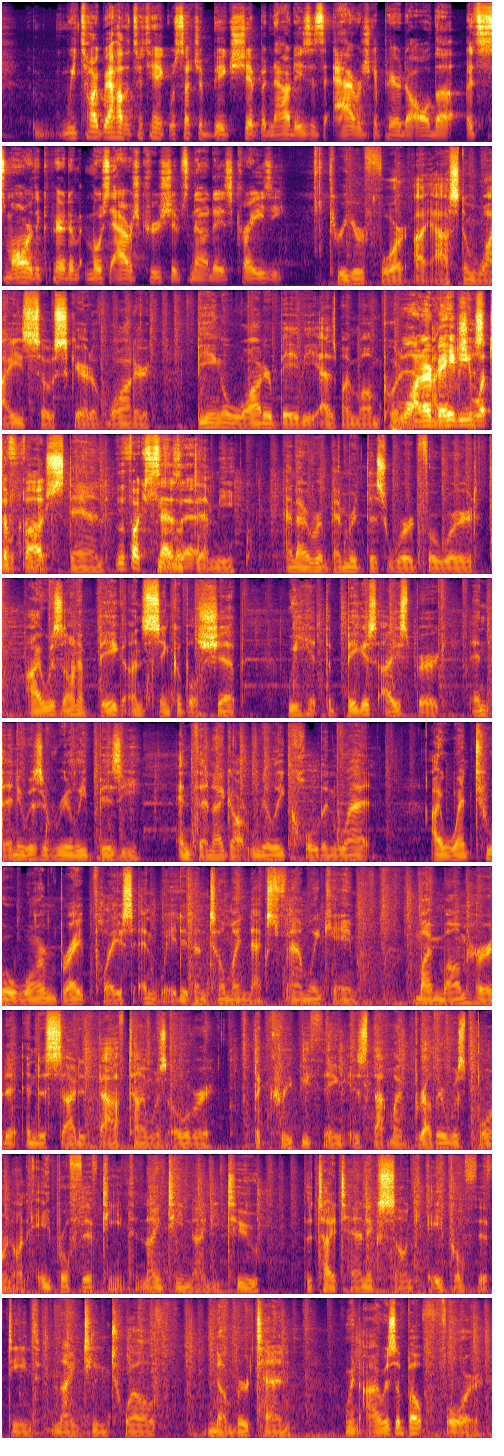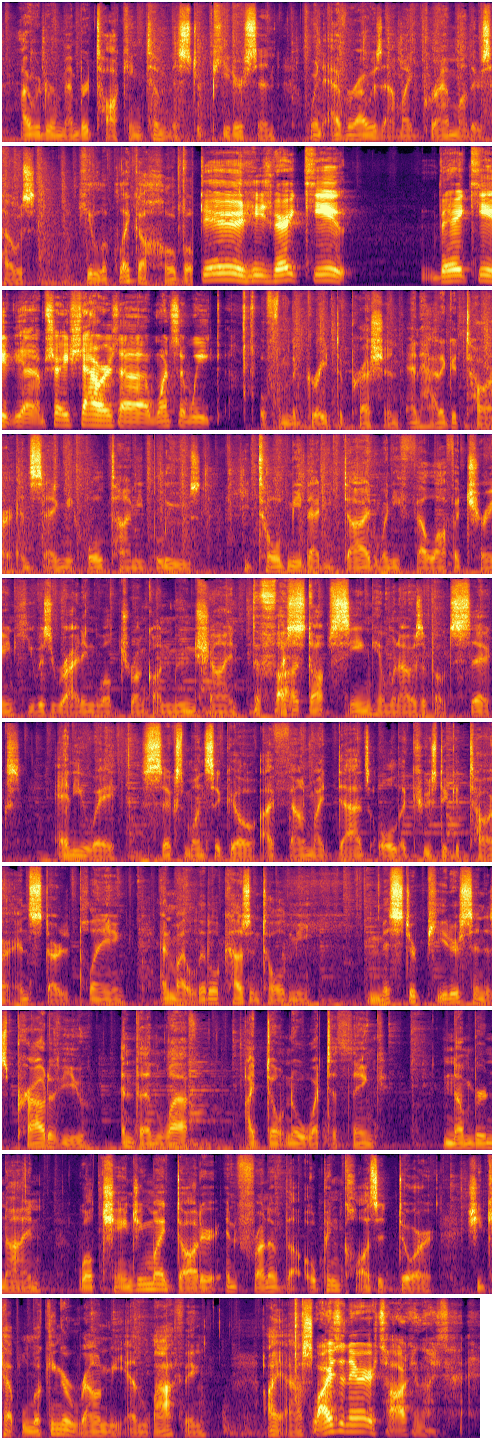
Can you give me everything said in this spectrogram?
We talk about how the Titanic was such a big ship, but nowadays it's average compared to all the. It's smaller than compared to most average cruise ships nowadays. Crazy. three or four, I asked him why he's so scared of water. Being a water baby, as my mom put Water it, Water baby? What the don't fuck? understand. Who the fuck he says looked that? at me, and I remembered this word for word. I was on a big unsinkable ship. We hit the biggest iceberg, and then it was really busy, and then I got really cold and wet. I went to a warm, bright place and waited until my next family came. My mom heard it and decided bath time was over. The creepy thing is that my brother was born on April 15th, 1992. The Titanic sunk April 15th, 1912. Number 10. When I was about four, I would remember talking to Mr. Peterson whenever I was at my grandmother's house. He looked like a hobo Dude, he's very cute. Very cute. Yeah, I'm sure he showers uh once a week. from the Great Depression and had a guitar and sang the old timey blues. He told me that he died when he fell off a train he was riding while drunk on moonshine. The I stopped seeing him when I was about six. Anyway, six months ago, I found my dad's old acoustic guitar and started playing, and my little cousin told me, Mr. Peterson is proud of you, and then left. I don't know what to think. Number 9. While changing my daughter in front of the open closet door, she kept looking around me and laughing. I asked Why is the narrator talking like that?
